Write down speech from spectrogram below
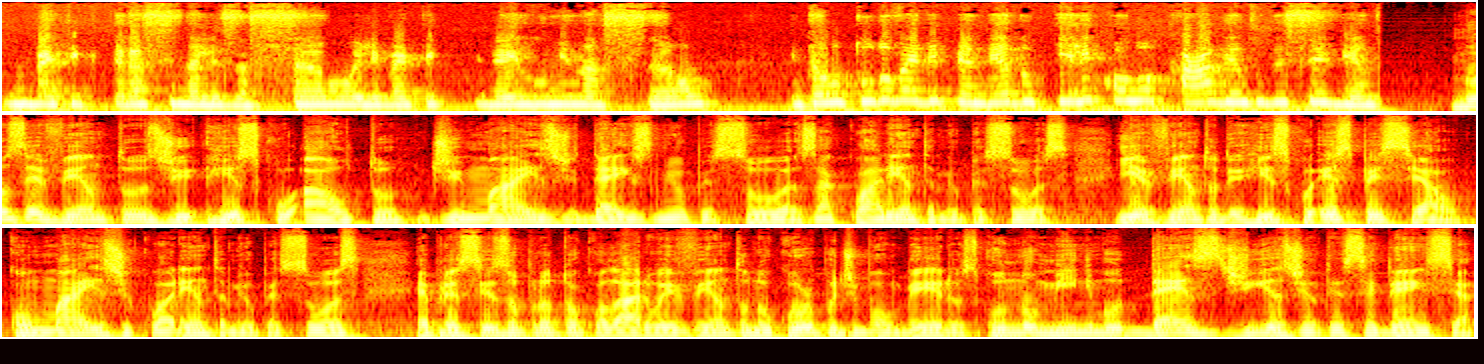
ele vai ter que ter a sinalização, ele vai ter que ter a iluminação. Então tudo vai depender do que ele colocar dentro desse evento. Nos eventos de risco alto, de mais de 10 mil pessoas a 40 mil pessoas, e evento de risco especial, com mais de 40 mil pessoas, é preciso protocolar o evento no Corpo de Bombeiros com no mínimo 10 dias de antecedência,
